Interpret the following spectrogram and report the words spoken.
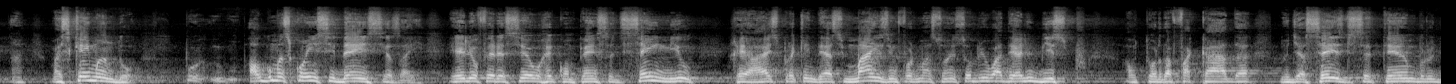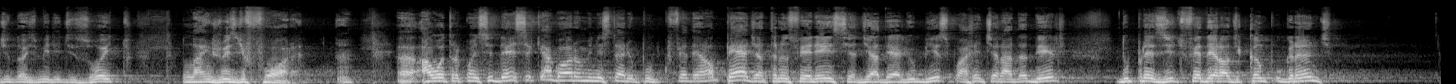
Mas quem mandou? Por algumas coincidências aí. Ele ofereceu recompensa de 100 mil reais para quem desse mais informações sobre o Adélio Bispo, autor da facada no dia 6 de setembro de 2018, lá em Juiz de Fora. Né? A outra coincidência é que agora o Ministério Público Federal pede a transferência de Adélio Bispo, a retirada dele do Presídio Federal de Campo Grande,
